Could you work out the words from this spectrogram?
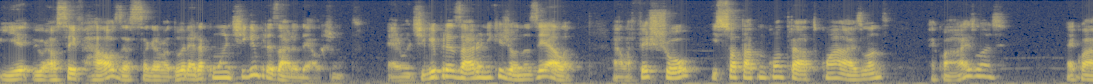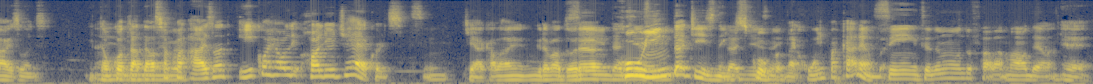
e a Safe House, essa gravadora, era com o antigo empresário dela junto. Era o antigo empresário, Nick Jonas e ela. Ela fechou e só tá com contrato com a Island. É com a Island? É com a Island. Então É, o contrato dela só com a Island e com a Holly- Hollywood Records. Sim. Que é aquela gravadora Sim, da ruim Disney. da Disney, Da desculpa, Disney. mas ruim pra caramba. Sim, todo mundo fala mal dela. É.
